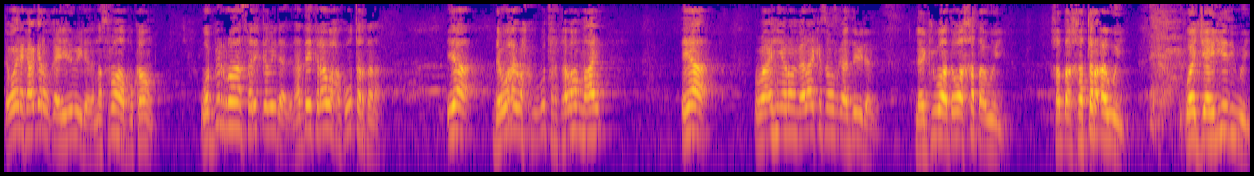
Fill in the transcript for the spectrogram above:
De garab qaylida bay yidhahdeen nasruha bukaun wa biruha bay yidhahdeen. Hadday tiraado waxa kugu tartana. Ya de waxay wax kugu tartaa waa maxay ya waa in yaroo meelaha ka soo hoos qaada bay laakin waa de khata wey khata khatar ah waa jaahiliyadii wey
